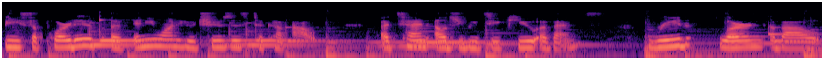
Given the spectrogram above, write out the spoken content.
Be supportive of anyone who chooses to come out attend LGBTQ events, read, learn about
